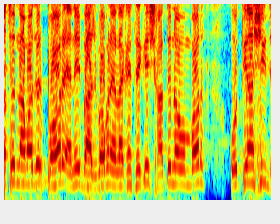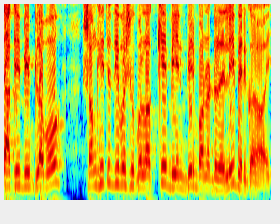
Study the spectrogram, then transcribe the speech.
আচর নামাজের পর অ্যানির বাসভবন এলাকা থেকে সাতই নভেম্বর ঐতিহাসিক জাতীয় বিপ্লব সংহিত দিবস উপলক্ষে বিএনপির বর্ণাঢ্য র্যালি বের করা হয়।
